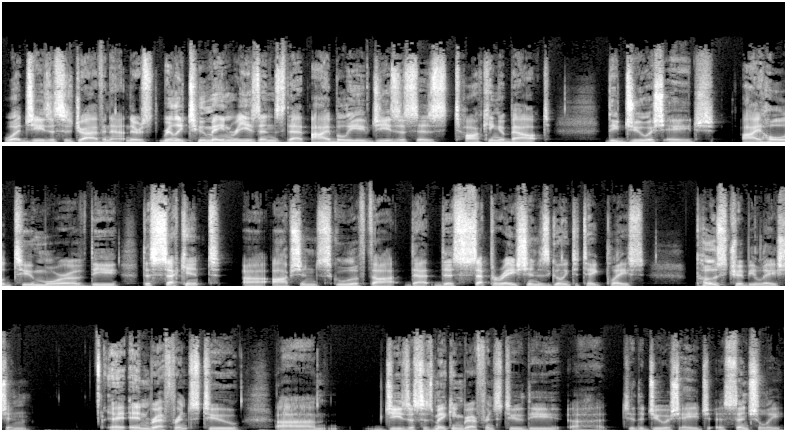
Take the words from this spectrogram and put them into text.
what Jesus is driving at. And there's really two main reasons that I believe Jesus is talking about the Jewish age. I hold to more of the the second uh, option school of thought that this separation is going to take place post tribulation in reference to um, Jesus is making reference to the uh, to the Jewish age essentially,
